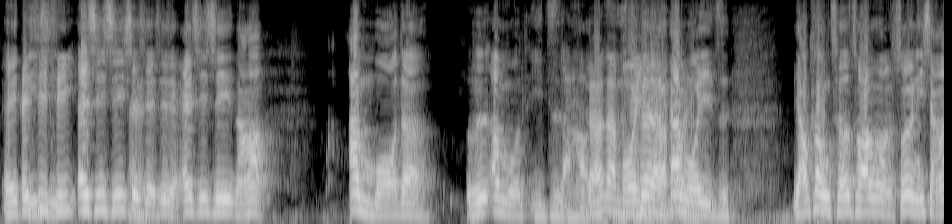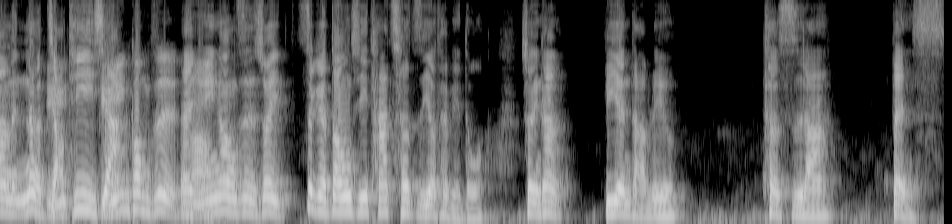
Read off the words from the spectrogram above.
？A C C A C C，谢谢谢谢 A C C，然后按摩的不是按摩椅子啦哈，按摩椅 子，按摩椅。子，遥控车窗哦，所以你想要的那个脚踢一下，语音控制，对，语音控制，所以这个东西它车子又特别多，所以你看 B N W、特斯拉。Benz，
